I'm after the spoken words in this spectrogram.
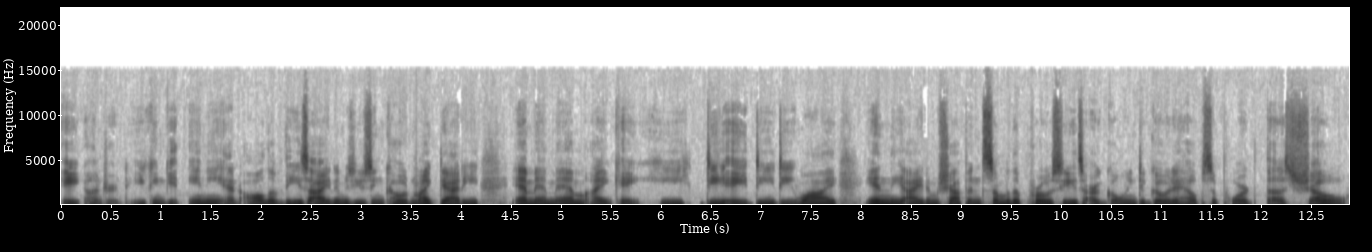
800 you can get any and all of these items using code mike daddy m m m i k e d a d d y in the item shop and some of the proceeds are going to go to help support the show.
